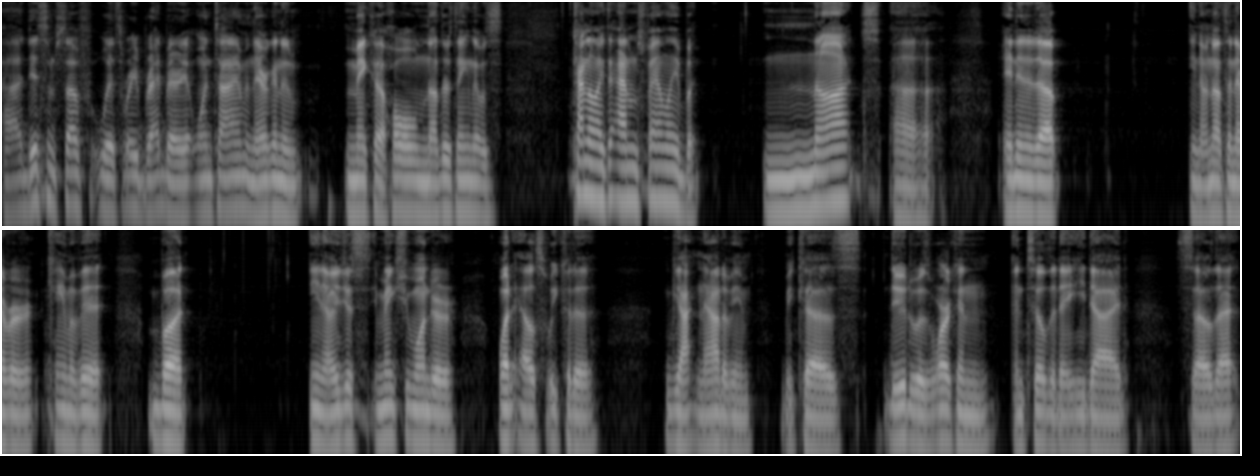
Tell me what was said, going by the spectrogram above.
uh, did some stuff with Ray Bradbury at one time, and they're going to make a whole nother thing that was kind of like the Addams family, but not. Uh, it ended up, you know, nothing ever came of it. But you know, it just it makes you wonder what else we could have gotten out of him because dude was working until the day he died. So that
